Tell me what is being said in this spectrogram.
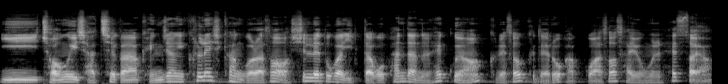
이 정의 자체가 굉장히 클래식한 거라서 신뢰도가 있다고 판단을 했고요. 그래서 그대로 갖고 와서 사용을 했어요.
